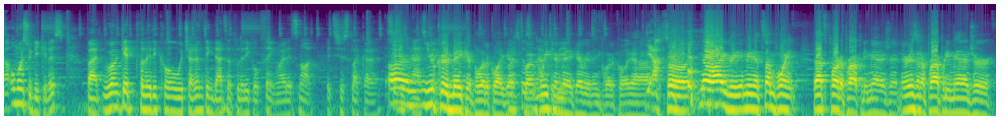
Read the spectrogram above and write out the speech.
almost ridiculous. But we won't get political, which I don't think that's a political thing, right? It's not. It's just like a. Um, you could make it political, I guess, doesn't but we can be. make everything political. Yeah. Yeah. So no, I agree. I mean, at some point, that's part of property management. There isn't a property manager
